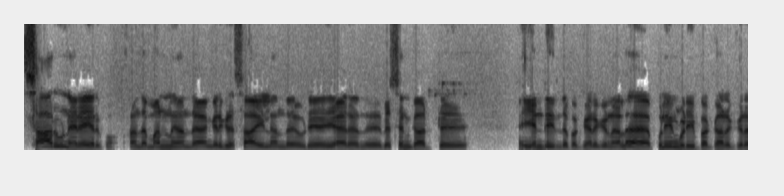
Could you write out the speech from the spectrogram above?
சாரும் நிறைய இருக்கும். அந்த மண் அந்த அங்கே இருக்கிற சாயில் அந்த உடைய ஏர் அந்த வெஸ்டர்ன் காட்டு எண்டு இந்த பக்கம் இருக்கிறனால புளியங்குடி பக்கம் இருக்கிற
